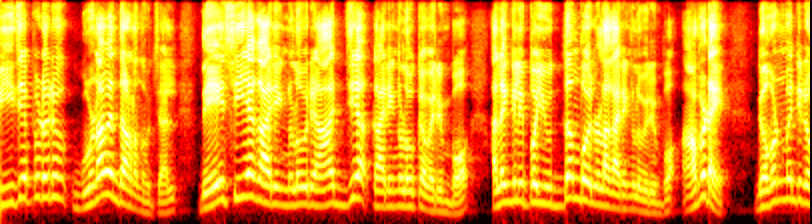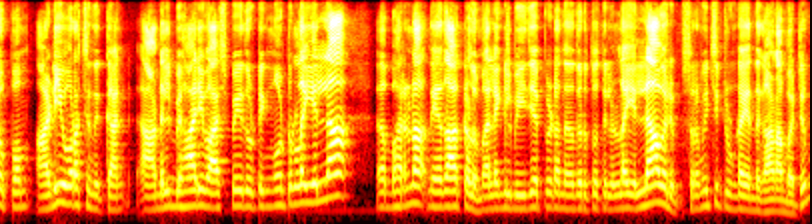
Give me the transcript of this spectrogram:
ബി ജെ പിയുടെ ഒരു ഗുണം എന്താണെന്ന് വെച്ചാൽ ദേശീയ കാര്യങ്ങളോ രാജ്യ കാര്യങ്ങളോ ഒക്കെ വരുമ്പോൾ അല്ലെങ്കിൽ ഇപ്പോൾ യുദ്ധം പോലുള്ള കാര്യങ്ങൾ വരുമ്പോൾ അവിടെ ഗവൺമെന്റിനൊപ്പം അടിയുറച്ചു നിൽക്കാൻ അടൽ ബിഹാരി വാജ്പേയി തൊട്ട് ഇങ്ങോട്ടുള്ള എല്ലാ ഭരണ നേതാക്കളും അല്ലെങ്കിൽ ബി നേതൃത്വത്തിലുള്ള എല്ലാവരും ശ്രമിച്ചിട്ടുണ്ട് എന്ന് കാണാൻ പറ്റും.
